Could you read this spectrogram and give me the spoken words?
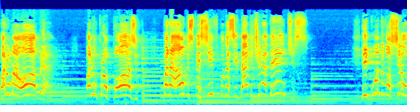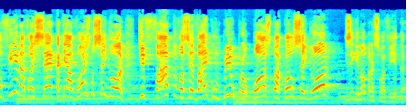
para uma obra, para um propósito, para algo específico na cidade de Tiradentes. E quando você ouvir a voz certa, que é a voz do Senhor, de fato você vai cumprir o propósito a qual o Senhor designou para a sua vida.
